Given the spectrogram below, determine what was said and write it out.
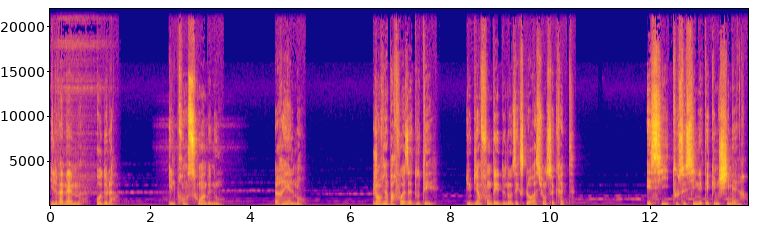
Il va même au-delà. Il prend soin de nous. Réellement. J'en viens parfois à douter du bien fondé de nos explorations secrètes. Et si tout ceci n'était qu'une chimère?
